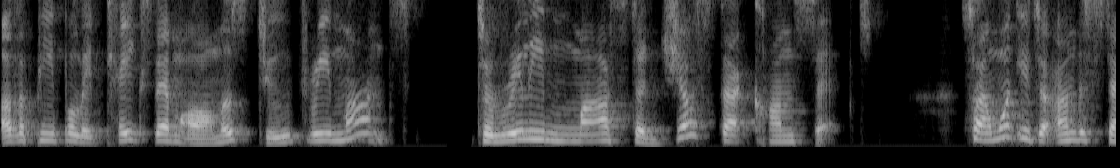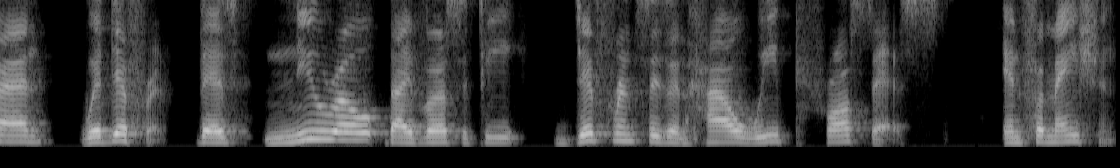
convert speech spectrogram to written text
Other people, it takes them almost two, three months to really master just that concept. So I want you to understand we're different. There's neurodiversity, differences in how we process information,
